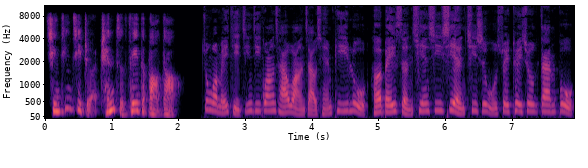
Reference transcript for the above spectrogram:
请听记者陈子飞的报道。中国媒体经济观察网早前披露，河北省迁西县七十五岁退休干部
